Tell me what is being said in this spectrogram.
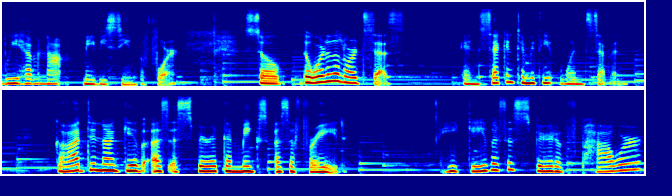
we have not maybe seen before. So the word of the Lord says in 2 Timothy 1 7, God did not give us a spirit that makes us afraid. He gave us a spirit of power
